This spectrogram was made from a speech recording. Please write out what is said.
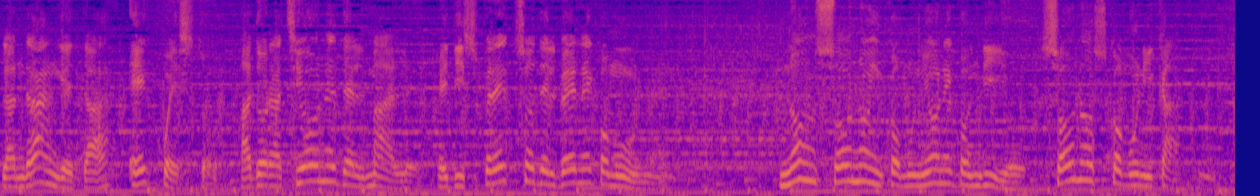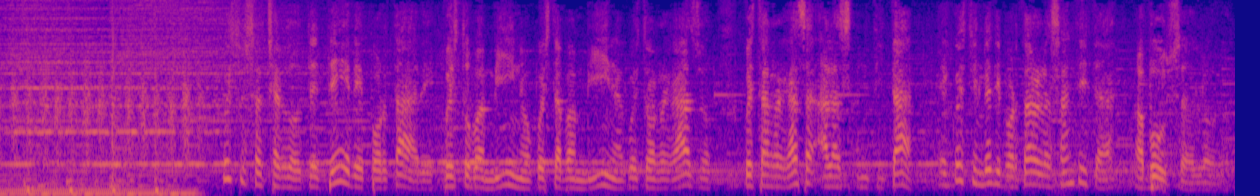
L'andrangheta è questo, adorazione del male e disprezzo del bene comune. Non sono in comunione con Dio, sono scomunicati. Questo sacerdote deve portare questo bambino, questa bambina, questo ragazzo, questa ragazza alla santità e questo invece di portarlo alla santità abusa loro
